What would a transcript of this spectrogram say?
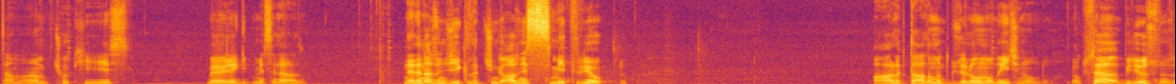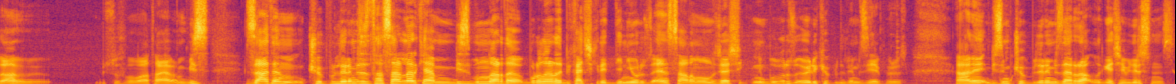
Tamam. Çok iyiyiz. Böyle gitmesi lazım. Neden az önce yıkıldık? Çünkü az önce simetri yoktu. Ağırlık dağılımı güzel olmadığı için oldu. Yoksa biliyorsunuz abi Yusuf Baba hata yapar? Biz zaten köprülerimizi tasarlarken biz bunlar da buralarda birkaç kere deniyoruz. En sağlam olacağı şeklini buluruz. Öyle köprülerimizi yapıyoruz. Yani bizim köprülerimizden rahatlıkla geçebilirsiniz.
